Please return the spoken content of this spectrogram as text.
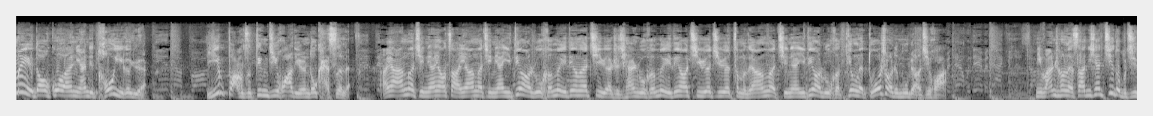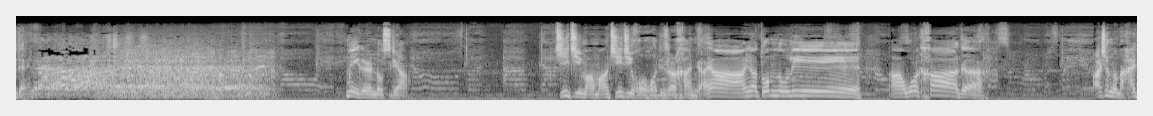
每到过完年的头一个月，一帮子定计划的人都开始了。哎呀，我今年要咋样？我今年一定要如何？我一定在几月之前如何？我一定要几月几月怎么怎样？我今年一定要如何？定了多少的目标计划？你完成了啥？你现在记都不记得。每个人都是这样，急急忙忙、急急火火的在这喊着：“哎呀，要多么努力啊，work hard！” 而且我们还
